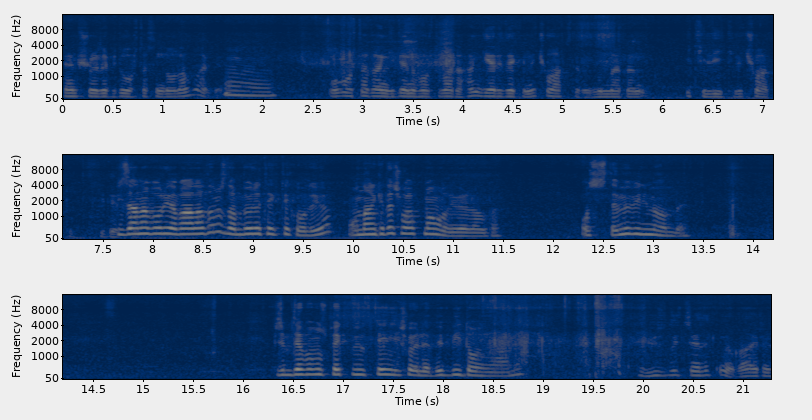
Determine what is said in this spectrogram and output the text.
Hem şöyle bir de ortasında olan var ya. Hmm. O ortadan gideni hortuma takan geridekini çoğalttırır. Bunlardan ikili ikili çoğaltıp gider. Biz ana boruya bağladığımızda böyle tek tek oluyor. Ondanki de çoğaltmam oluyor herhalde. O sistemi bilmiyorum ben. Bizim depomuz pek büyük değil. Şöyle bir bidon yani. 100 litrelik mi? Gayrı.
